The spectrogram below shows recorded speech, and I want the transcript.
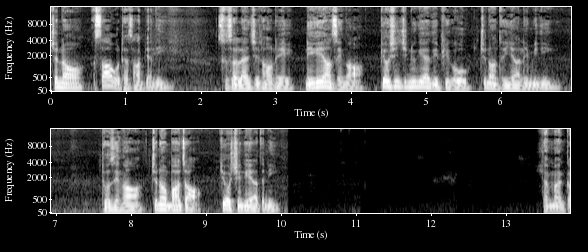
ကျွန်တော်အစားကိုထပ်စားပြန်သည်ဆွစ်ဇာလန်ချင်းထောင်နေနေခဲ့ရစဉ်ကပျော်ရွှင်ကြည်နူးခဲ့ရသည့်ဖြစ်ကိုကျွန်တော်သတိရနေမိသည်ထိုစဉ်ကကျွန်တော်ဘာကြောင့် ပျော်ရွှင်ခဲ့ရသနည်းလက်မှတ်က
